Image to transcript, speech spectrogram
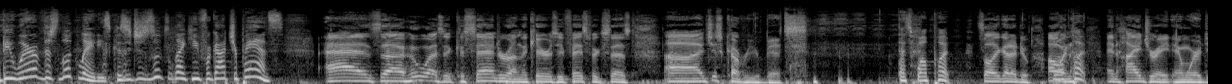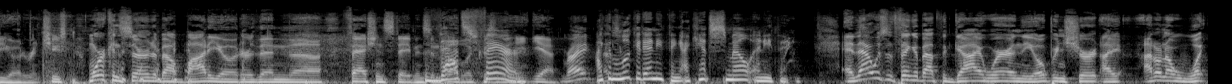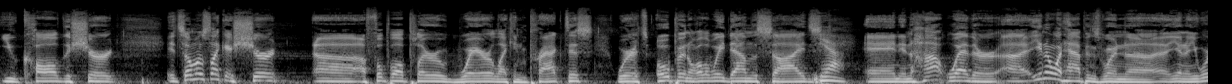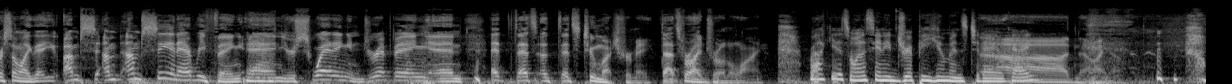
Beware of this look, ladies, because it just looks like you forgot your pants. As uh, who was it? Cassandra on the KRZ Facebook says, uh, just cover your bits. That's well put. That's all you got to do. Oh, Well and, and hydrate and wear deodorant. She's more concerned about body odor than uh, fashion statements in That's public. the fair. Yeah, right? I can look at anything. I can't smell anything. And that was the thing about the guy wearing the open shirt. I, I don't know what you call the shirt. It's almost like a shirt uh, a football player would wear, like in practice, where it's open all the way down the sides. Yeah. And in hot weather, uh, you know what happens when uh, you know you wear something like that. You, I'm, I'm I'm seeing everything, Yeah. and you're sweating and dripping, and it, that's uh, that's too much for me. That's where I draw the line. Rocky doesn't want to see any drippy humans today, okay? Uh, no, I know.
